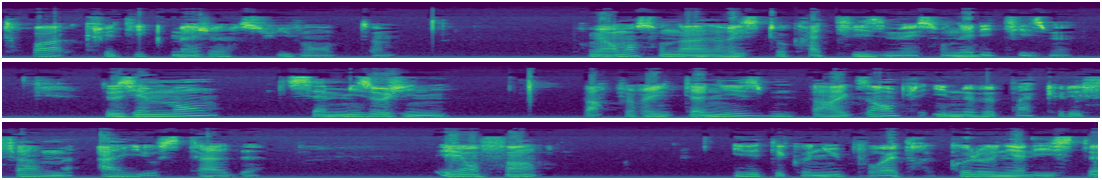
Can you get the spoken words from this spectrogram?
trois critiques majeures suivantes. Premièrement, son aristocratisme et son élitisme. Deuxièmement, sa misogynie. Par puritanisme, par exemple, il ne veut pas que les femmes aillent au stade. Et enfin, il était connu pour être colonialiste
